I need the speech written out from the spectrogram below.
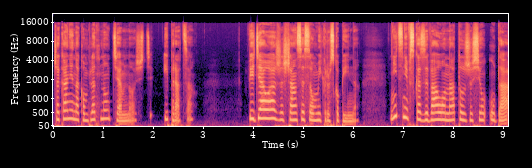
czekanie na kompletną ciemność i praca. Wiedziała, że szanse są mikroskopijne. Nic nie wskazywało na to, że się uda,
